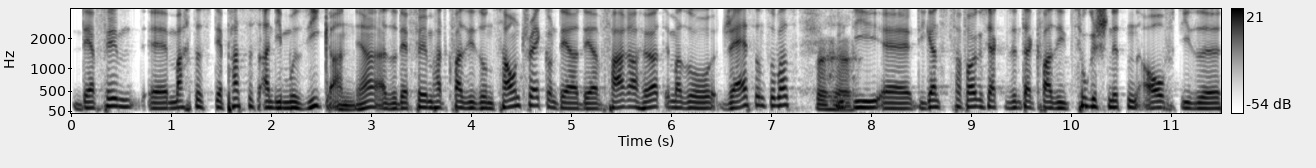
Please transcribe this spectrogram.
der Film äh, macht das, der passt es an die Musik an. Ja? Also der Film hat quasi so einen Soundtrack und der, der Fahrer hört immer so Jazz und sowas. Und die, äh, die ganzen Verfolgungsjagden sind dann quasi zugeschnitten auf diese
